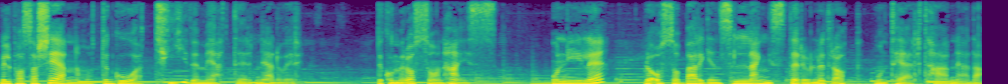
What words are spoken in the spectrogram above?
vil passasjerene måtte gå 20 meter nedover. Det kommer også en heis. Og nylig ble også Bergens lengste rulletrapp montert her nede.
